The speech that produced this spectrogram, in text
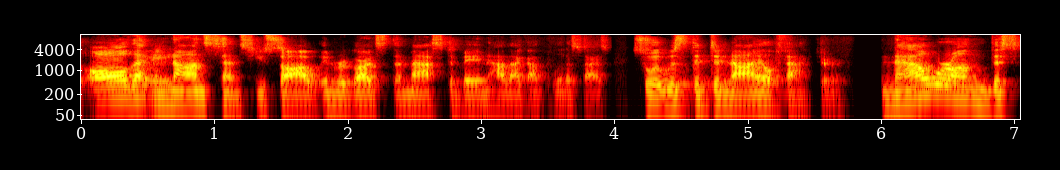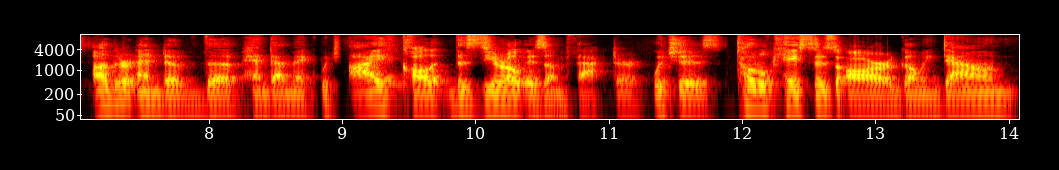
all that right. nonsense you saw in regards to the mask debate and how that got politicized. So it was the denial factor. Now we're on this other end of the pandemic, which I call it the zeroism factor, which is total cases are going down.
